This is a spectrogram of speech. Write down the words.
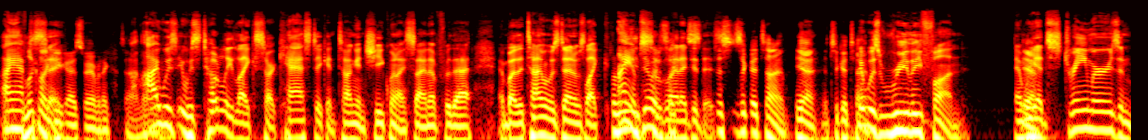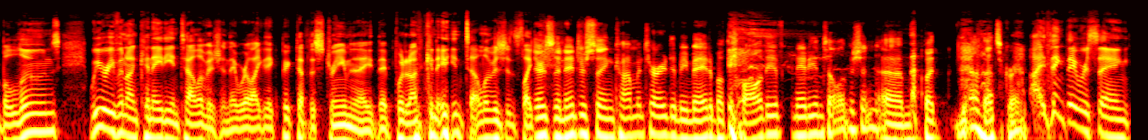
I have Looked to like say, you guys are having a good time. I was, it was totally like sarcastic and tongue in cheek when I signed up for that, and by the time it was done, it was like, What do I you am do? so It's glad like, I did this. This is a good time. Yeah, it's a good time. It was really fun. And we had streamers and balloons. We were even on Canadian television. They were like they picked up the stream and they, they put it on Canadian television. It's like There's an interesting commentary to be made about the quality of Canadian television. Um, but yeah, that's great. I think they were saying,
